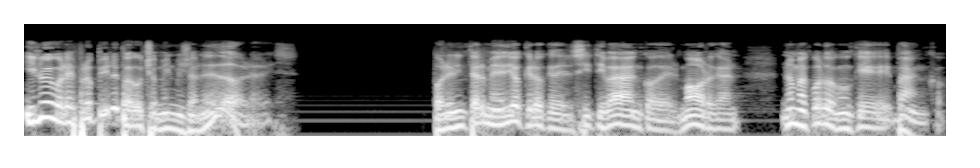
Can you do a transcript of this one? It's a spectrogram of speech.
y luego la expropió y pagó 8 mil millones de dólares. Por el intermedio, creo que del Citibank o del Morgan, no me acuerdo con qué banco.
